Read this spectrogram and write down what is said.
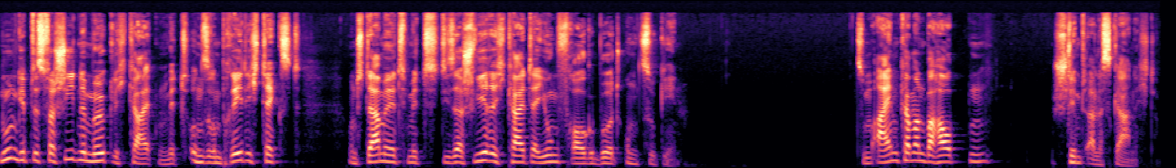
Nun gibt es verschiedene Möglichkeiten, mit unserem Predigtext und damit mit dieser Schwierigkeit der Jungfraugeburt umzugehen. Zum einen kann man behaupten, stimmt alles gar nicht.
